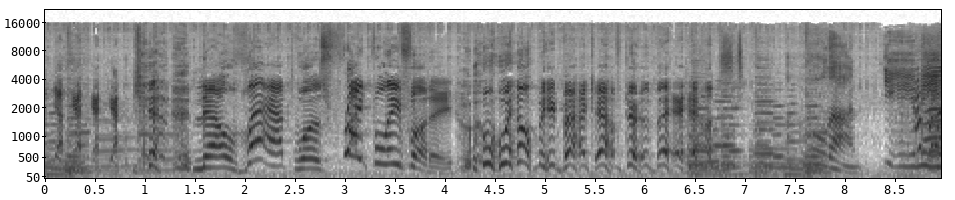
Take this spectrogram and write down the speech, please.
now that was frightfully funny. We'll be back after this. Hold on. You mean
